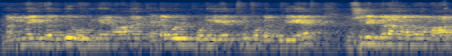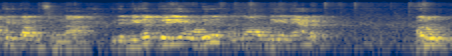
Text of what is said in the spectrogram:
நம்மை வந்து உண்மையான கடவுள் கூட ஏற்றுக்கொள்ளக்கூடிய முஸ்லிம்களாக அல்லாஹ் நம்ம ஆக்கியிருக்காருன்னு சொன்னா இது மிகப்பெரிய ஒரு அல்லாவுடைய நியமத் அருள்.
